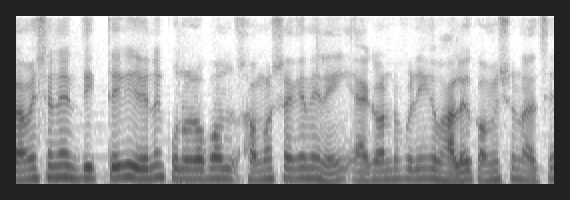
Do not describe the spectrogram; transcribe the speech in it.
কমিশনের দিক থেকে এখানে কোনো রকম সমস্যা এখানে নেই। অ্যাকাউন্ট ওপেনিংয়ে ভালোই কমিশন আছে।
